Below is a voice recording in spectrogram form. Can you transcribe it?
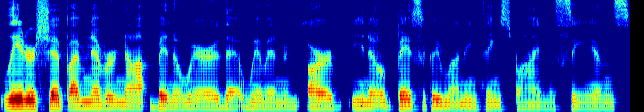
leadership, I've never not been aware that women are, you know, basically running things behind the scenes.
